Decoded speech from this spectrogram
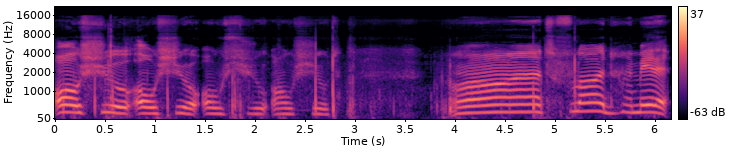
Oh shoot! Oh shoot! Oh shoot! Oh shoot! Uh, it's flood. I made it.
